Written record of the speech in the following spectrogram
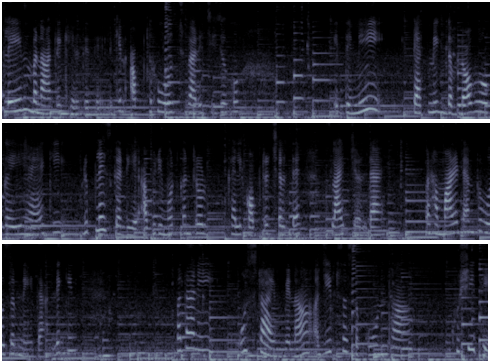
प्लेन बना के खेलते थे। लेकिन अब तो वो सारी चीज़ों को इतनी टेक्निक डेवलप हो गई है कि रिप्लेस कर दिए। अभी रिमोट कंट्रोल हेलीकॉप्टर चलता है फ़्लाइट चलता है, और हमारे टाइम पे वो सब नहीं था। लेकिन पता नहीं, उस टाइम में ना अजीब सा सुकून था, खुशी थी।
